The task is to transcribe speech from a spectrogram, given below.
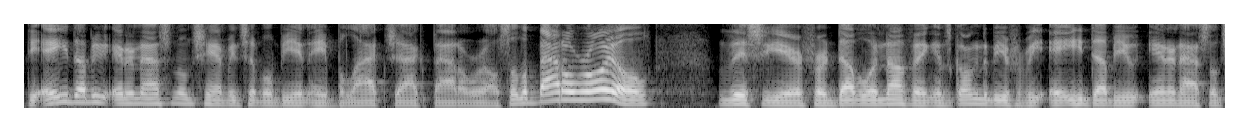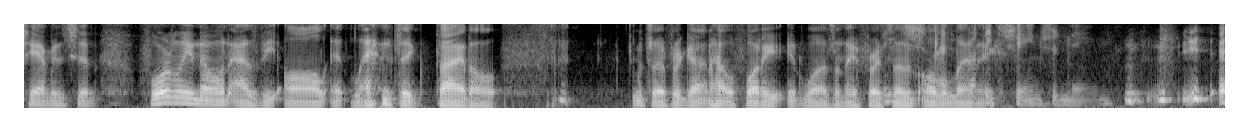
The AEW International Championship will be in a blackjack battle royal. So the battle royal this year for Double or Nothing is going to be for the AEW International Championship, formerly known as the All Atlantic title. Which I forgot how funny it was when they first said All I thought they changed the name. yeah,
